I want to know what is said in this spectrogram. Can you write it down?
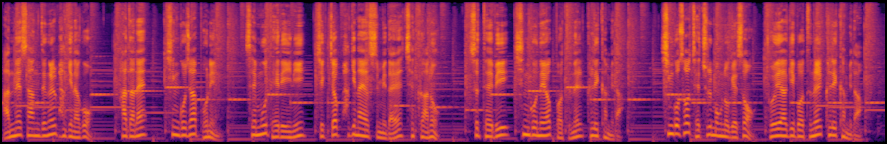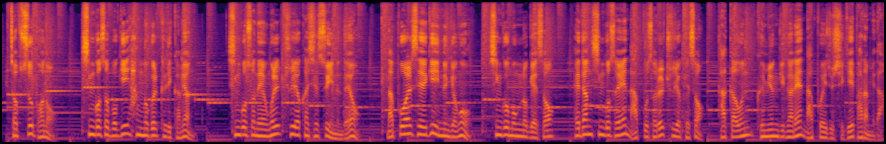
안내사항 등을 확인하고 하단에 신고자 본인, 세무 대리인이 직접 확인하였습니다에 체크한 후 스텝 2 신고 내역 버튼을 클릭합니다. 신고서 제출 목록에서 조회하기 버튼을 클릭합니다. 접수 번호, 신고서 보기 항목을 클릭하면 신고서 내용을 출력하실 수 있는데요. 납부할 세액이 있는 경우 신고 목록에서 해당 신고서의 납부서를 출력해서 가까운 금융기관에 납부해 주시기 바랍니다.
